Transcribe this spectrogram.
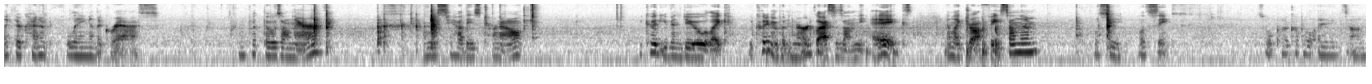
like they're kind of laying in the grass. And put those on there. Let me see how these turn out. We could even do like, we could even put nerd glasses on the eggs and like draw a face on them. We'll see. Let's see. So we'll put a couple eggs on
